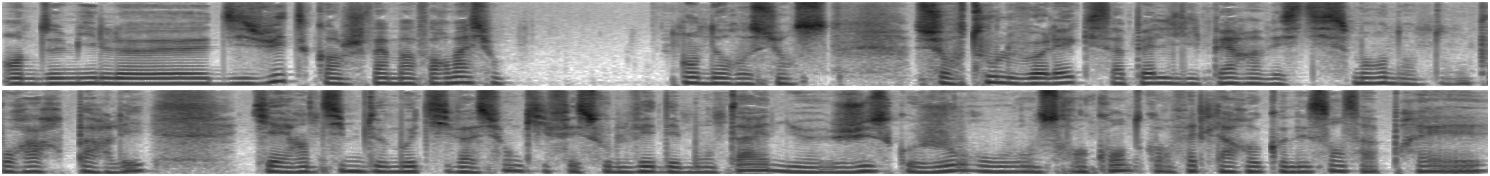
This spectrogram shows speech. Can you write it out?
en 2018 quand je fais ma formation en neurosciences. Surtout le volet qui s'appelle l'hyper-investissement, dont on pourra reparler, qui est un type de motivation qui fait soulever des montagnes jusqu'au jour où on se rend compte qu'en fait, la reconnaissance après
